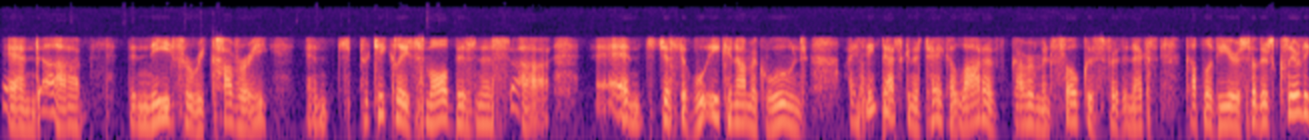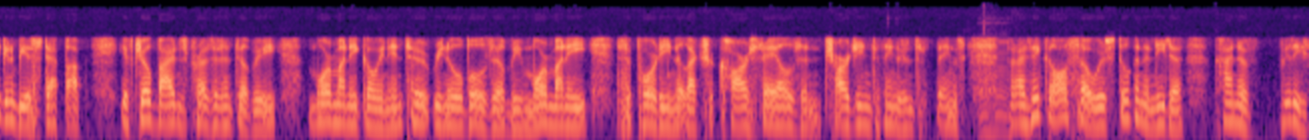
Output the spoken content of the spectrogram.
and uh, the need for recovery and particularly small business uh, and just the economic wounds, I think that's going to take a lot of government focus for the next couple of years. So there's clearly going to be a step up. If Joe Biden's president, there'll be more money going into renewables. There'll be more money supporting electric car sales and charging to things and things. Mm-hmm. But I think also we're still going to need to kind of really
